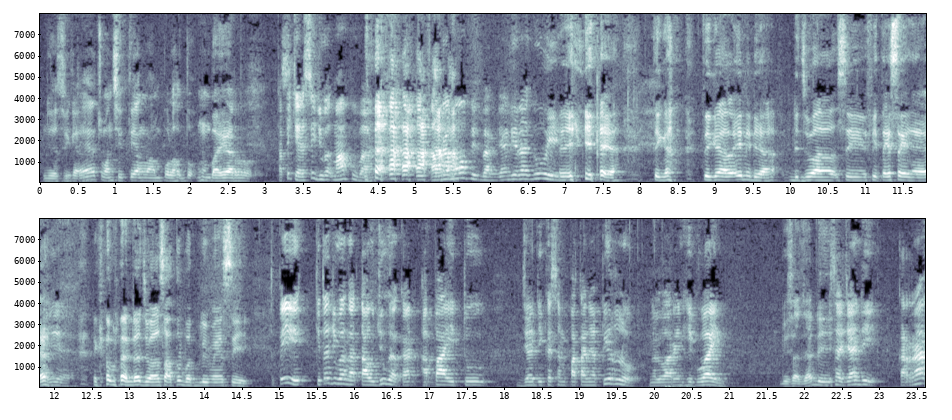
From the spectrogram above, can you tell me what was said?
Iya sih kayaknya cuma City yang mampu lah untuk membayar. Tapi Chelsea juga mampu bang. Abramovich bang jangan diraguin iya ya tinggal tinggal ini dia dijual si VTC-nya ya. Iya. Liga Belanda jual satu buat beli Messi. Tapi kita juga nggak tahu juga kan apa itu jadi kesempatannya Pirlo ngeluarin Higuain. bisa jadi. Bisa jadi. Karena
